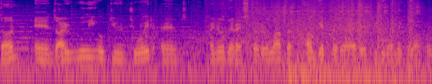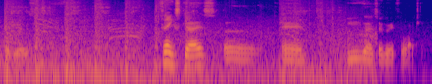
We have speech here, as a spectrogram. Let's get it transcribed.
done, and I really hope you enjoyed. And I know that I stutter a lot, but I'll get better at it because I'll make a lot more videos. Thanks, guys, uh, and you guys are great for watching.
